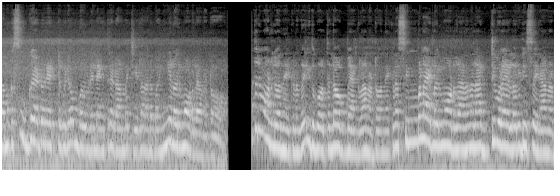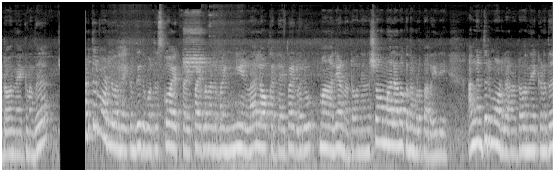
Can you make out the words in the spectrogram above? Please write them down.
നമുക്ക് സുഖമായിട്ട് ഒരു എട്ട് പിടി ഒമ്പത് പിടി ലെങ്ത്തിൽ ഇടാൻ പറ്റിയിട്ടുള്ള നല്ല ഭംഗിയുള്ള ഒരു മോഡലാണ് കേട്ടോ. അടുത്തൊരു മോഡൽ വന്നേക്കണത് ഇതുപോലത്തെ ലോക്ക് ബാങ്കിളാണ് കേട്ടോ വന്നേക്കണത്. സിമ്പിൾ ആയിട്ടുള്ള ഒരു മോഡലാണ് നല്ല അടിപൊളിയായിട്ടുള്ള ഒരു ഡിസൈനാണ് കേട്ടോ വന്നേക്കണത്. മോഡൽ വന്നേക്കുന്നത് ഇതുപോലത്തെ സ്ക്വയർ ടൈപ്പ് ആയിട്ടുള്ള നല്ല ഭംഗിയുള്ള ലോക്കർ ടൈപ്പ് ആയിട്ടുള്ള ഒരു മാലയാണ് കേട്ടോ വന്നേക്കുന്നത്. ഷോ മാല എന്നൊക്കെ നമ്മൾ പറയില്ലേ? അങ്ങനത്തെ ഒരു മോഡലാണ് കേട്ടോ വന്നേക്കുന്നത്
